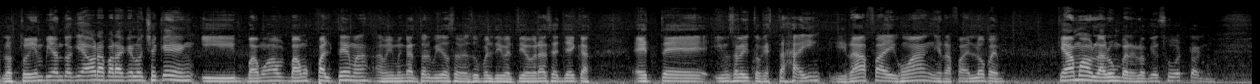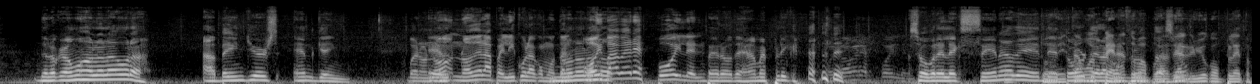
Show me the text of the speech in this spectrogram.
Lo estoy enviando aquí ahora para que lo chequen y vamos a- vamos para el tema. A mí me encantó el video, se ve súper divertido. Gracias, Jaika. Este, y un saludito que estás ahí. Y Rafa, y Juan, y Rafael López. ¿Qué vamos a hablar, Humber? Lo que subo está De lo que vamos a hablar ahora, Avengers Endgame. Bueno, no, El- no de la película como No, tal. no, no, Hoy no. va a haber spoiler. Pero déjame Hoy explicarle va a haber spoiler. sobre la escena de, de Thor de la esperando para poder hacer el confrontación. review completo.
